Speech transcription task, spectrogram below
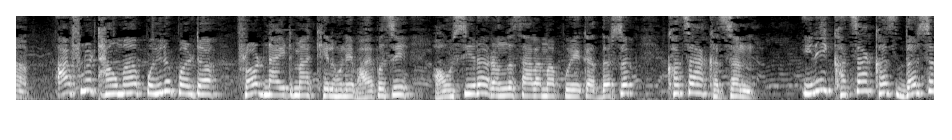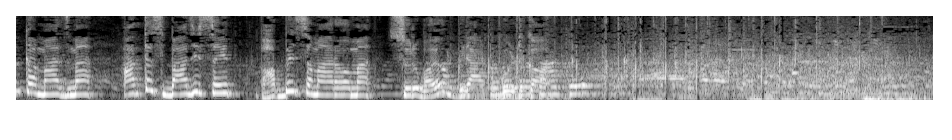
आफ्नो ठाउँमा पहिलो पल्ट फ्लड नाइटमा खेल हुने भएपछि हौसिएर रंगशालामा पुगेका दर्शक खचाखच छन्। यिनै खचाखच दर्शकका माझमा आतसबाजी सहित भव्य समारोहमा शुरू भयो विराट गोल्ड कप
